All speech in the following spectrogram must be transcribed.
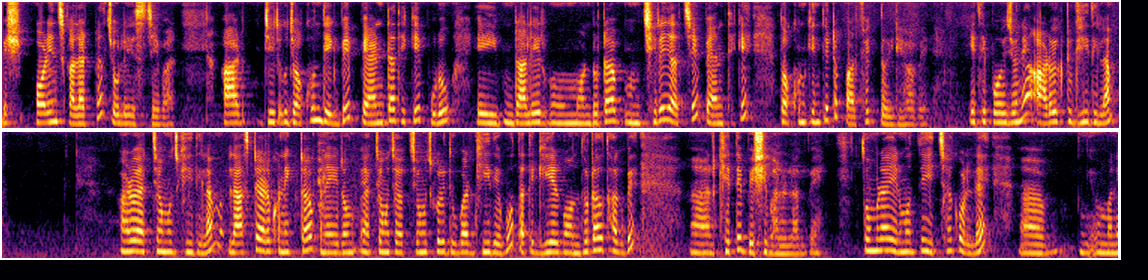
বেশ অরেঞ্জ কালারটা চলে এসছে এবার। আর যে যখন দেখবে প্যানটা থেকে পুরো এই ডালের মণ্ডটা ছেড়ে যাচ্ছে প্যান থেকে, তখন কিন্তু এটা পারফেক্ট তৈরি হবে। এতে প্রয়োজনে আরও একটু ঘি দিলাম। আরও এক চামচ ঘি দিলাম। লাস্টে আরও খানিকটা মানে এরম এক চামচ এক চামচ করে দুবার ঘি দেবো, তাতে ঘিয়ের গন্ধটাও থাকবে আর খেতে বেশি ভালো লাগবে। তোমরা এর মধ্যে ইচ্ছা করলে মানে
